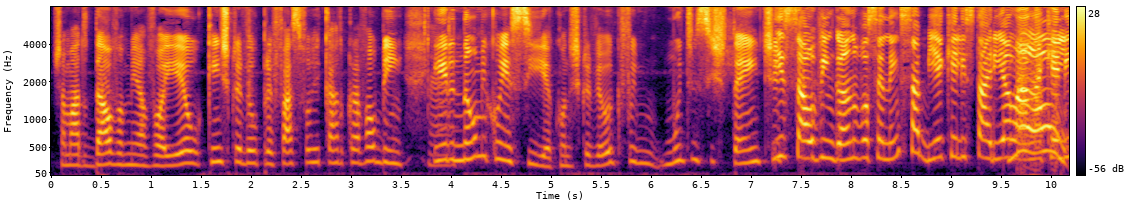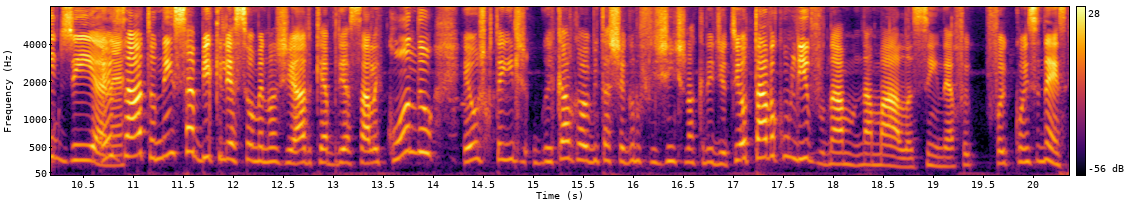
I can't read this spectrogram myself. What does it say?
chamado Dalva, Minha Avó e Eu, quem escreveu o prefácio foi o Ricardo Cravalbim. É. E ele não me conhecia quando escreveu, eu que fui muito insistente. E, salvo engano, você nem sabia que ele estaria lá não, naquele dia, né? Exato, eu nem sabia que ele ia ser homenageado, que ia abrir a sala. E quando eu escutei, o Ricardo Cravalbim tá chegando, eu falei, gente, não acredito. E eu tava com um livro na, na mala, assim, né? Foi, foi coincidência.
